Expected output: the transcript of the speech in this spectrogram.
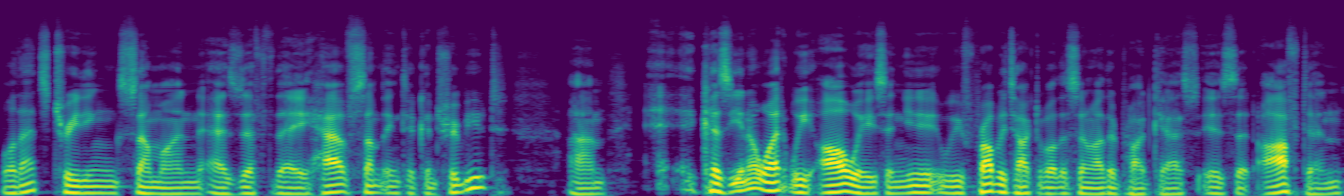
Well, that's treating someone as if they have something to contribute. Because um, you know what, we always, and you, we've probably talked about this on other podcasts, is that often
